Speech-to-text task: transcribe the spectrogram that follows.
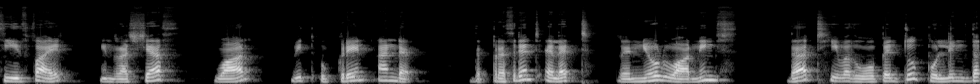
ceasefire in Russia's war with Ukraine and the president elect renewed warnings that he was open to pulling the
